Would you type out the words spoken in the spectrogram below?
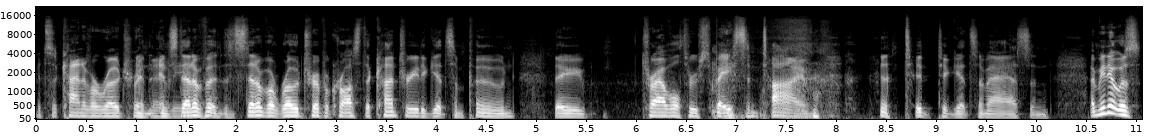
it's a kind of a road trip instead of a, instead of a road trip across the country to get some poon, they travel through space and time to to get some ass and I mean it was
